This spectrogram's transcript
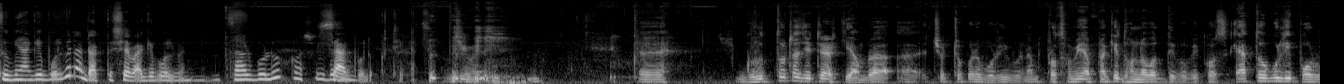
তুমি আগে বলবে না ডাক্তার সাহেব আগে বলবেন? স্যার বলুক অসুবিধা স্যার বলুক ঠিক আছে। জি ম্যাডাম। আহ, গুরুত্বটা যেটা আর কি আমরা ছোট্ট করে বলি ম্যাডাম প্রথমেই আপনাকে ধন্যবাদ দেব বিকজ এতগুলি পর্ব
